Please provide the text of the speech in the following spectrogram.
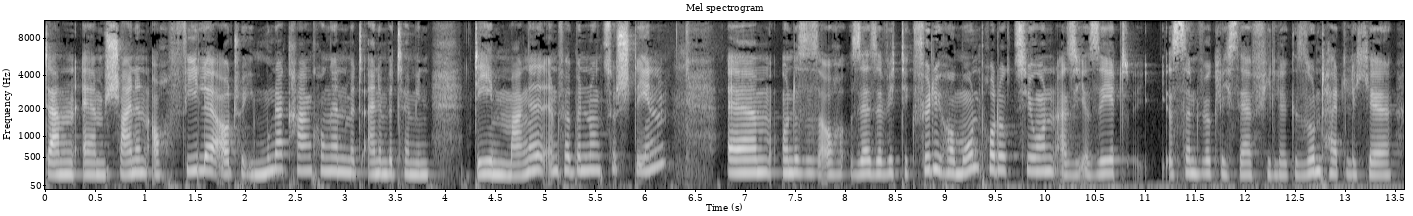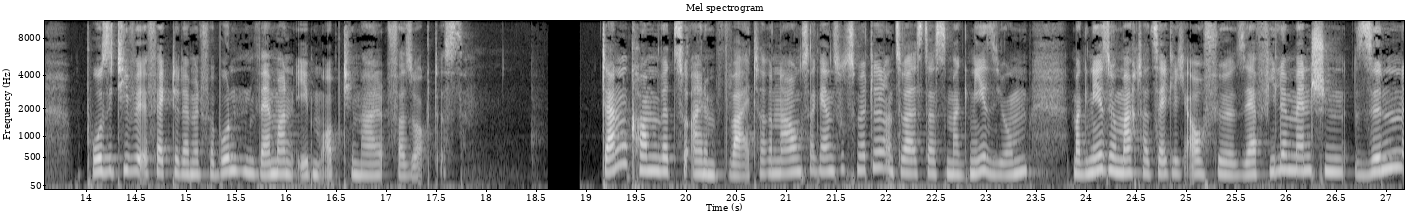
Dann ähm, scheinen auch viele Autoimmunerkrankungen mit einem Vitamin D-Mangel in Verbindung zu stehen. Ähm, und es ist auch sehr, sehr wichtig für die Hormonproduktion. Also ihr seht, es sind wirklich sehr viele gesundheitliche positive Effekte damit verbunden, wenn man eben optimal versorgt ist. Dann kommen wir zu einem weiteren Nahrungsergänzungsmittel und zwar ist das Magnesium. Magnesium macht tatsächlich auch für sehr viele Menschen Sinn.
